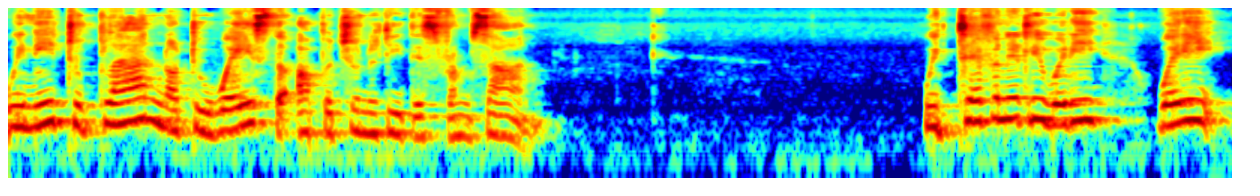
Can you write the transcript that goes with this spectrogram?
we need to plan not to waste the opportunity this Ramzan. We definitely very, very,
